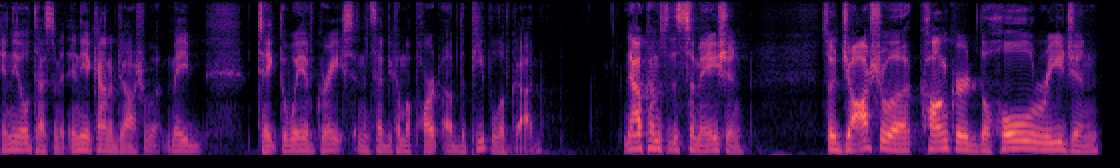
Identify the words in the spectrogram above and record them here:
in the Old Testament, in the account of Joshua, may take the way of grace and instead become a part of the people of God. Now comes to the summation. So Joshua conquered the whole region,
